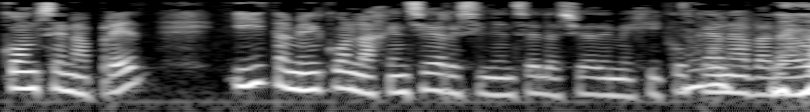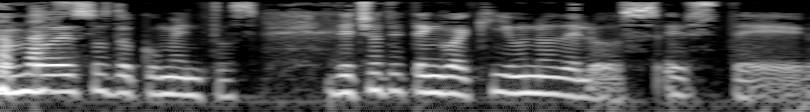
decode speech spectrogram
con CENAPRED y también con la Agencia de Resiliencia de la Ciudad de México, que han avalado todos esos documentos. De hecho, te tengo aquí uno de los este,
